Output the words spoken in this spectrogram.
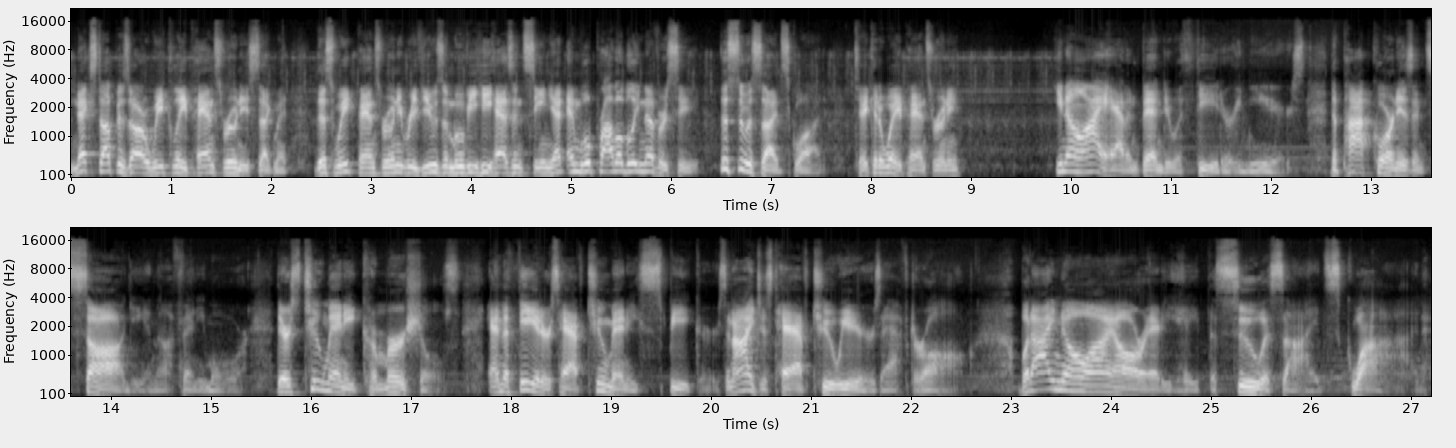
Next up is our weekly Pants Rooney segment. This week, Pants Rooney reviews a movie he hasn't seen yet and will probably never see The Suicide Squad. Take it away, Pants Rooney. You know, I haven't been to a theater in years. The popcorn isn't soggy enough anymore. There's too many commercials, and the theaters have too many speakers, and I just have two ears after all. But I know I already hate the Suicide Squad.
